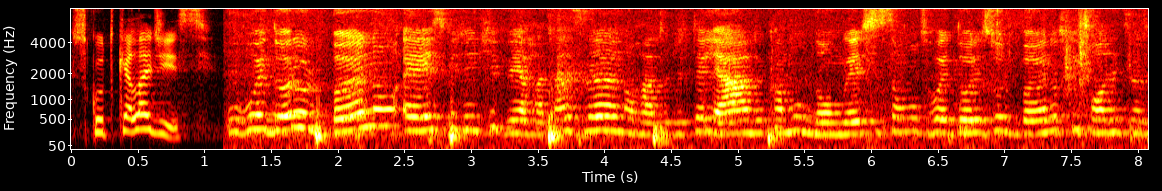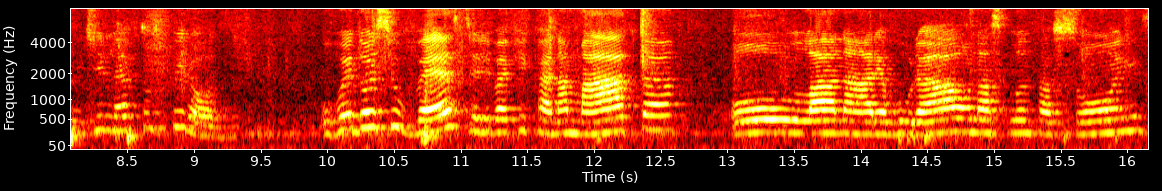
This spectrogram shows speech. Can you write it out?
Escuta o que ela disse. O roedor urbano é esse que a gente vê, a ratazana, o rato de telhado, o camundongo. Esses são os roedores urbanos que podem transmitir leptospirose. O roedor silvestre ele vai ficar na mata, ou lá na área rural, nas plantações,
